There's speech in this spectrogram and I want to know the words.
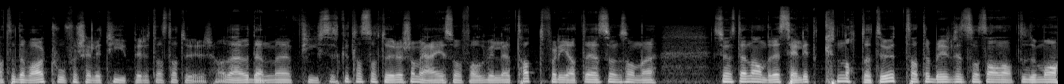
At det var to forskjellige typer tastaturer. Og det er jo den med fysiske tastaturer som jeg i så fall ville tatt, fordi at jeg syns sånne Syns den andre ser litt knottete ut. At det blir litt sånn, sånn at du må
